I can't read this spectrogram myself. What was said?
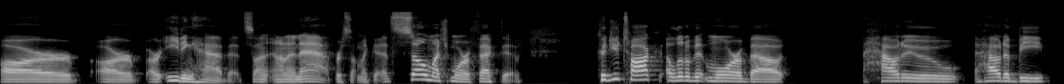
our our our eating habits on, on an app or something like that? It's so much more effective. Could you talk a little bit more about how to how to be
